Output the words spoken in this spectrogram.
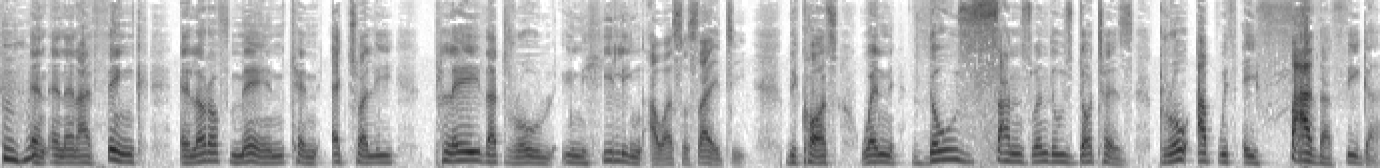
Mm-hmm. And, and, and I think a lot of men can actually play that role in healing our society because when those sons, when those daughters grow up with a father figure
